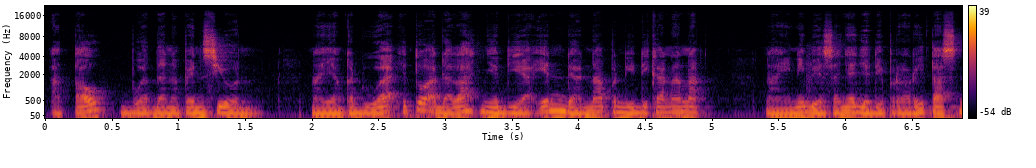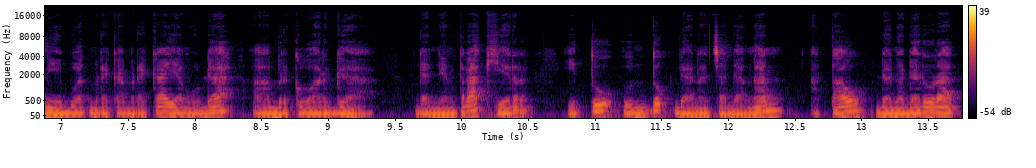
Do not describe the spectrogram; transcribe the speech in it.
Atau buat dana pensiun. Nah, yang kedua itu adalah nyediain dana pendidikan anak. Nah, ini biasanya jadi prioritas nih buat mereka-mereka yang udah uh, berkeluarga. Dan yang terakhir, itu untuk dana cadangan atau dana darurat.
